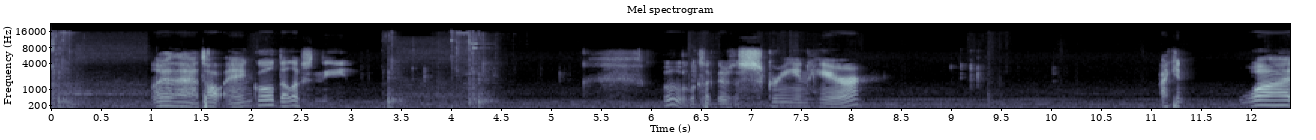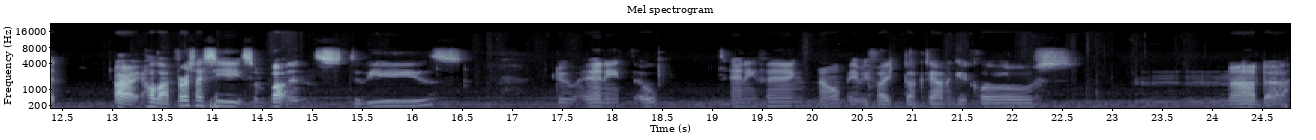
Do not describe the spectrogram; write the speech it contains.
Look at that, it's all angled. That looks neat. Ooh, it looks like there's a screen here. I can... What? Alright, hold on. First I see some buttons. Do these do any... Oh, anything? No, maybe if I duck down and get close. Nada.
